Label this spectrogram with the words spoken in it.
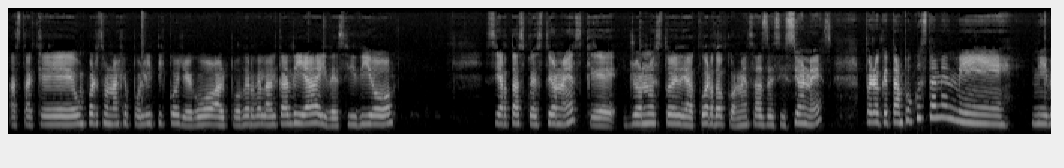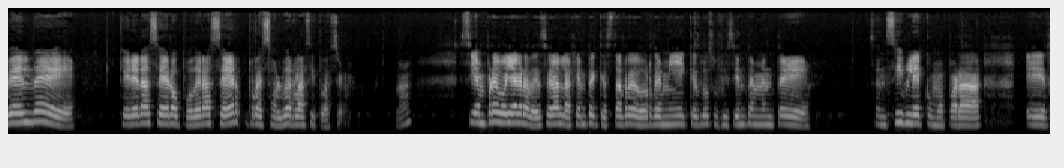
hasta que un personaje político llegó al poder de la alcaldía y decidió ciertas cuestiones que yo no estoy de acuerdo con esas decisiones, pero que tampoco están en mi nivel de querer hacer o poder hacer, resolver la situación, ¿no? Siempre voy a agradecer a la gente que está alrededor de mí, que es lo suficientemente sensible como para eh,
